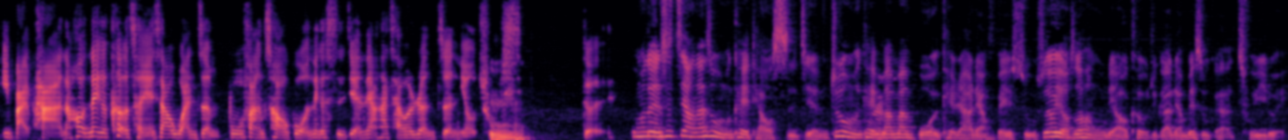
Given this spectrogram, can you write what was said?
一百趴，然后那个课程也是要完整播放超过那个时间量，它才会认证你有出席。嗯对，我们的也是这样，但是我们可以调时间，就是我们可以慢慢播，也可以让它两倍速。所以有时候很无聊的课，我就给他两倍速，给他催泪。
